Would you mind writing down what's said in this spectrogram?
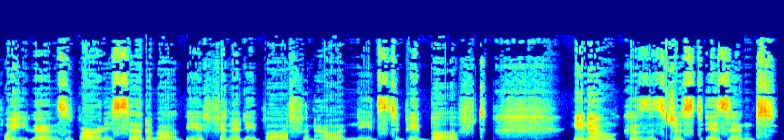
what you guys have already said about the affinity buff and how it needs to be buffed. You know, because it just isn't.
